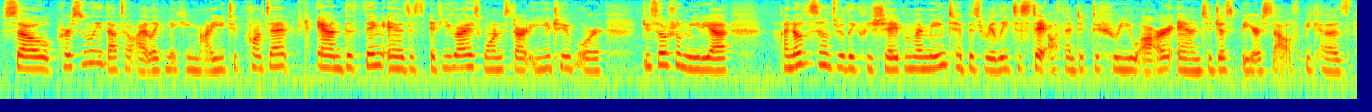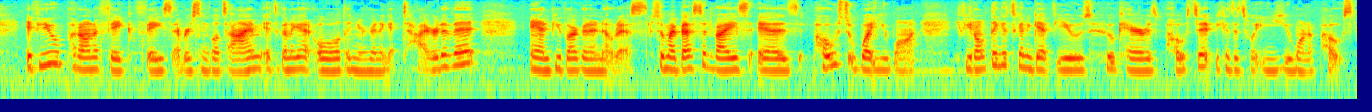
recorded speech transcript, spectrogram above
So personally, that's how I like making my YouTube content. And the thing is, is if you guys want to start YouTube or do social media, I know this sounds really cliche, but my main tip is really to stay authentic to who you are and to just be yourself because if you put on a fake face every single time, it's going to get old and you're going to get tired of it and people are going to notice. So my best advice is post what you want. If you don't think it's going to get views, who cares? Post it because it's what you want to post.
